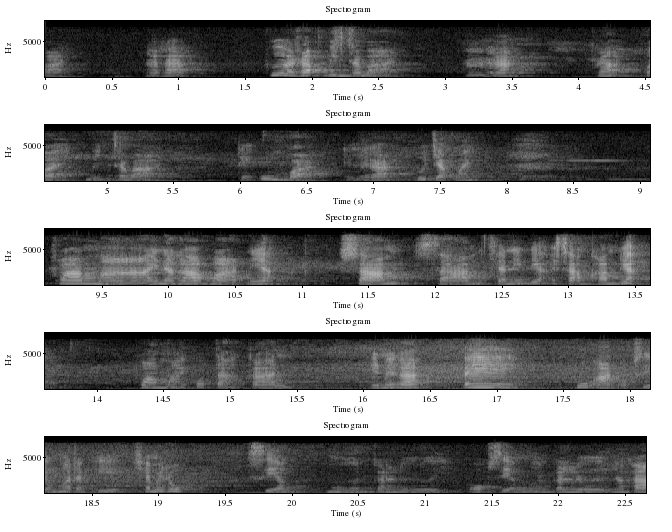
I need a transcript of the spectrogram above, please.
บาทนะคะ เพื่อรับบิณฑบาตอ่าฮะพระไปบิณฑบาต แต่อุ้มบาทเห็นไหมคะรู้จักไหมความหมายนะคะบาทเนี้ยสามสามชนิดเนี้ยสามคำเนี้ยความหมายก็ต่างกัน เห็นไหมคะแต่ครูอ่านออกเสียงเมื่อตะกี้ใช่ไหมลูกเสียงเหมือนกันเลย ออกเสียงเหมือนกันเลยนะคะ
